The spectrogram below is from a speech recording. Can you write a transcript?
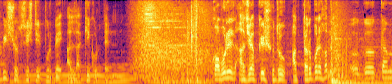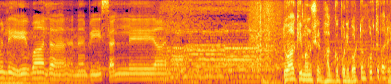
মহাবিশ্ব সৃষ্টির পূর্বে আল্লাহ কি করতেন? কবরের আজাব কি শুধু আত্মার উপরে হবে? ওগো কমলে ওয়ালা নবী সাল্লে আলা। দোয়া কি মানুষের ভাগ্য পরিবর্তন করতে পারে?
